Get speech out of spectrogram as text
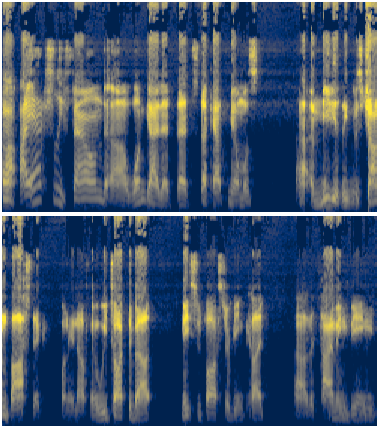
Uh, I actually found uh, one guy that, that stuck out to me almost uh, immediately was Jon Bostic. Funny enough, and we talked about Mason Foster being cut, uh, the timing being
